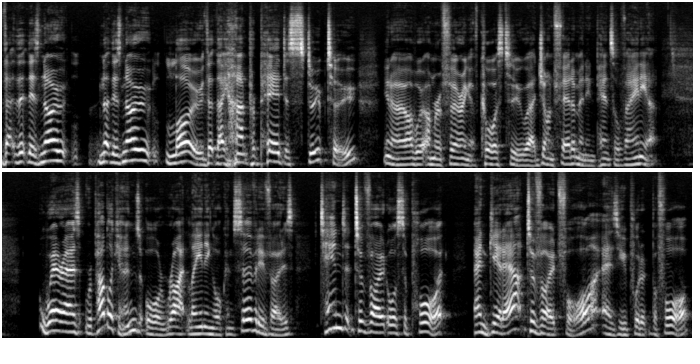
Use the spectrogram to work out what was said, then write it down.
That, that there's no, no there's no low that they aren't prepared to stoop to. You know, I'm referring, of course, to uh, John Fetterman in Pennsylvania. Whereas Republicans or right leaning or conservative voters tend to vote or support and get out to vote for, as you put it before,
